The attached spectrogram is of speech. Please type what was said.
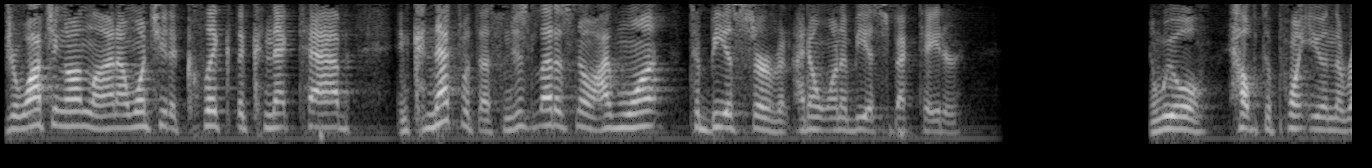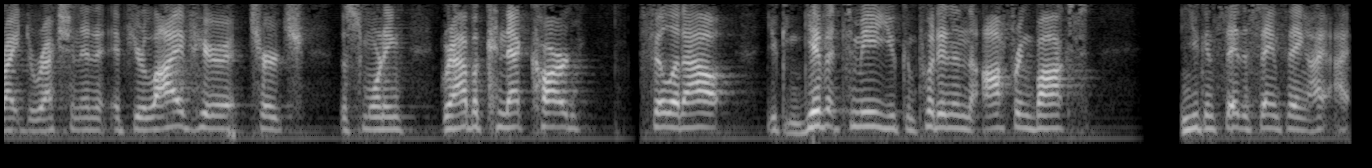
If you're watching online, I want you to click the Connect tab and connect with us and just let us know I want to be a servant. I don't want to be a spectator. And we will help to point you in the right direction. And if you're live here at church this morning, grab a connect card, fill it out. You can give it to me. You can put it in the offering box. And you can say the same thing. I, I,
